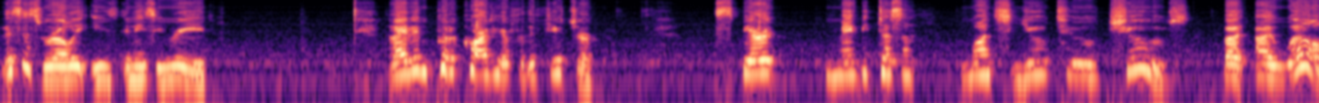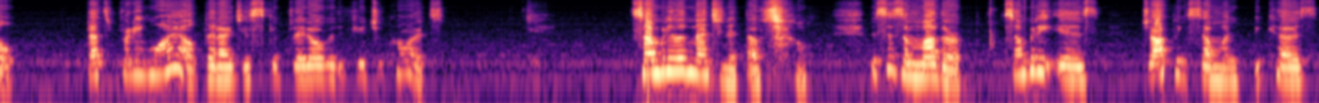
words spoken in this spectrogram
This is really easy, an easy read. And I didn't put a card here for the future. Spirit maybe doesn't want you to choose, but I will. That's pretty wild that I just skipped right over the future cards. Somebody would mention it though. So this is a mother. Somebody is dropping someone because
